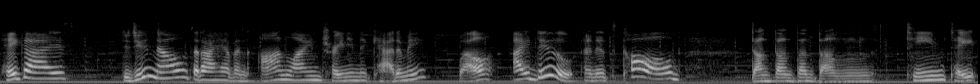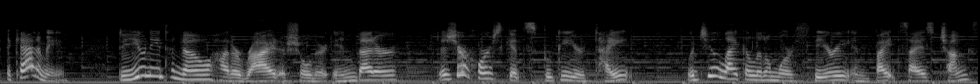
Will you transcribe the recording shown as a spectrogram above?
Hey guys, did you know that I have an online training academy? Well, I do, and it's called Dun Dun Dun Dun Team Tate Academy. Do you need to know how to ride a shoulder in better? Does your horse get spooky or tight? Would you like a little more theory in bite-sized chunks?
